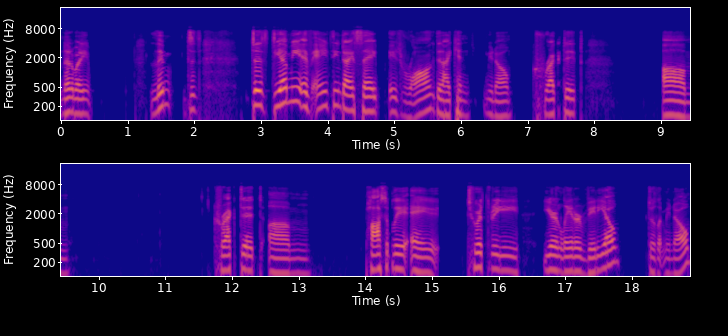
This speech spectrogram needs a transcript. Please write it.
nobody lim just just DM me if anything that I say is wrong, then I can, you know, correct it. Um correct it um possibly a two or three year later video. Just let me know.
